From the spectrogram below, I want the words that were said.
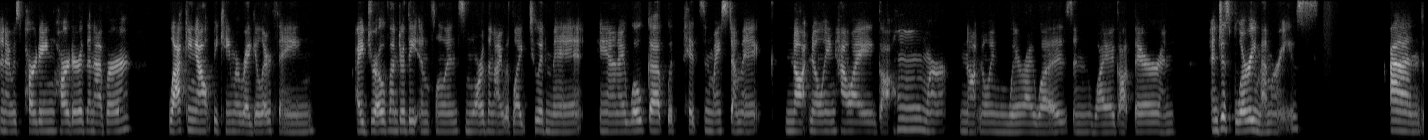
and I was partying harder than ever. Blacking out became a regular thing. I drove under the influence more than I would like to admit. And I woke up with pits in my stomach, not knowing how I got home or not knowing where I was and why I got there and and just blurry memories. And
